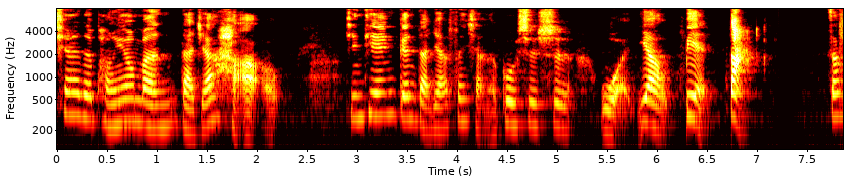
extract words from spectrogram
亲爱的朋友们，大家好！今天跟大家分享的故事是《我要变大》，张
